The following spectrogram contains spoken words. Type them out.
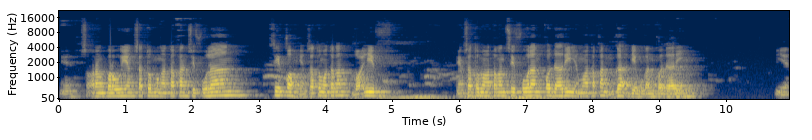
Ya, seorang perawi yang satu mengatakan si fulan siqah, yang satu mengatakan dhaif. Yang satu mengatakan si fulan qadari, yang mengatakan enggak dia bukan qadari. Ya.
